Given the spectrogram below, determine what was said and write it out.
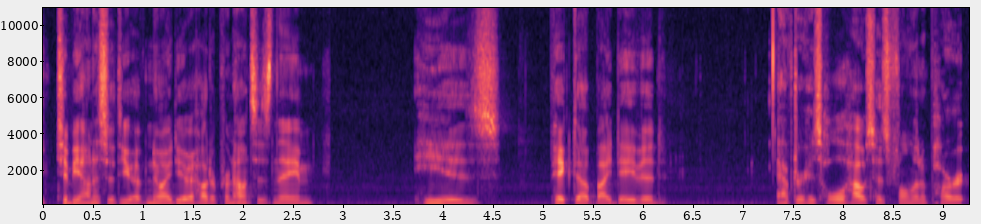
to be honest with you, have no idea how to pronounce his name, he is picked up by David after his whole house has fallen apart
